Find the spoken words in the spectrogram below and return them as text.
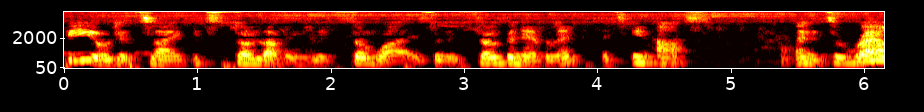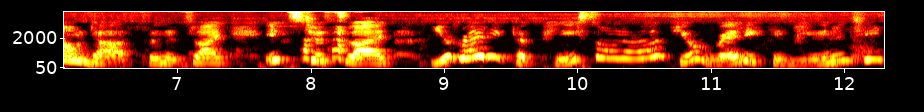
field, it's like it's so loving and it's so wise and it's so benevolent. It's in us and it's around us and it's like it's just like you're ready for peace on earth, you're ready for unity,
